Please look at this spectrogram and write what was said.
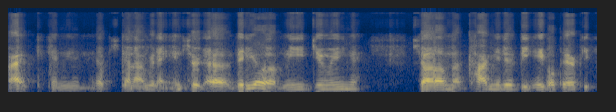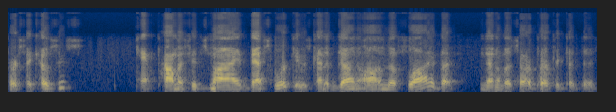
All right, that's gonna, I'm going to insert a video of me doing some cognitive behavioral therapy for psychosis. Can't promise it's my best work. It was kind of done on the fly, but none of us are perfect at this.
